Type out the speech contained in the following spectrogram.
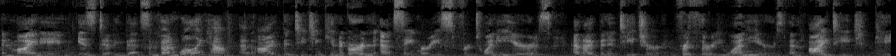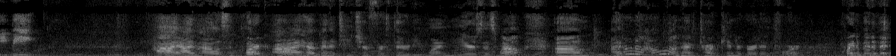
And my name is Debbie Benson Van Wallingham, and I've been teaching kindergarten at St. Maurice for 20 years, and I've been a teacher for 31 years, and I teach KB. Hi, I'm Allison Clark. I have been a teacher for 31 years as well. Um, I don't know how long I've taught kindergarten for, quite a bit of it.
